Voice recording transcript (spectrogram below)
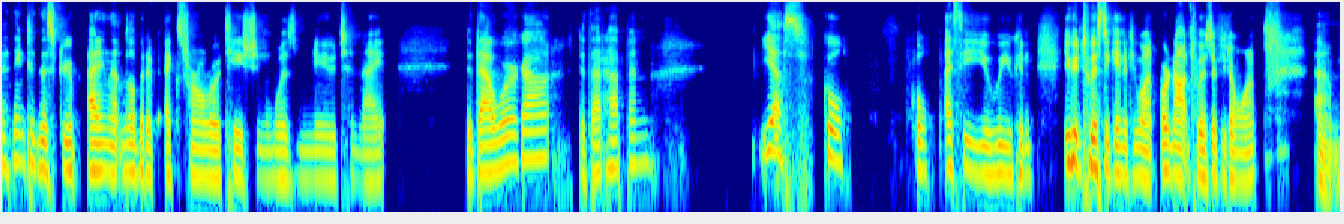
I think to this group, adding that little bit of external rotation was new tonight. Did that work out? Did that happen? Yes, cool, cool. I see you. You can you can twist again if you want, or not twist if you don't want. Um,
